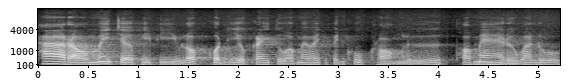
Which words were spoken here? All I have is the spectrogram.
ถ้าเราไม่เจอผีผีลบคนที่อยู่ใกล้ตัว ไม่ว่าจะเป็นคู่ครองหรือพ่อแม่หรือว่าลูก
